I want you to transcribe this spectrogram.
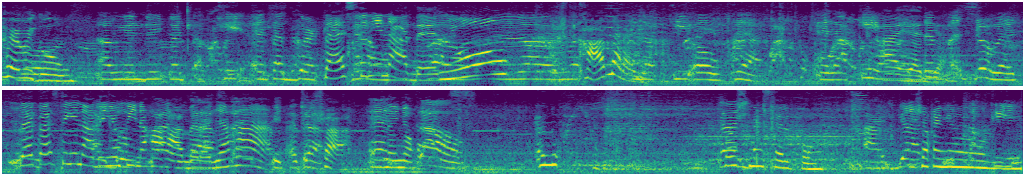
here we go. Hindi. Testingin natin yung camera niya. Ayan, yan. Testingin natin yung pinaka-camera niya, ha? Ito siya. Tingnan nyo ko. Ano? First, may cellphone. I got Siya taki.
